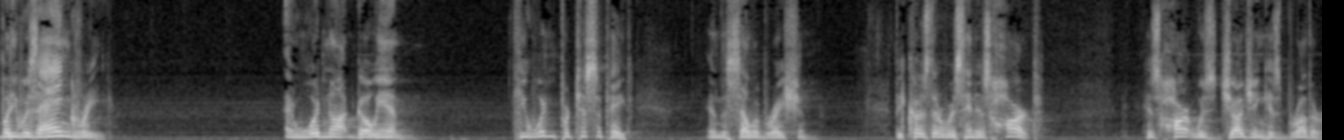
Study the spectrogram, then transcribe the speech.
But he was angry and would not go in. He wouldn't participate in the celebration because there was in his heart, his heart was judging his brother.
